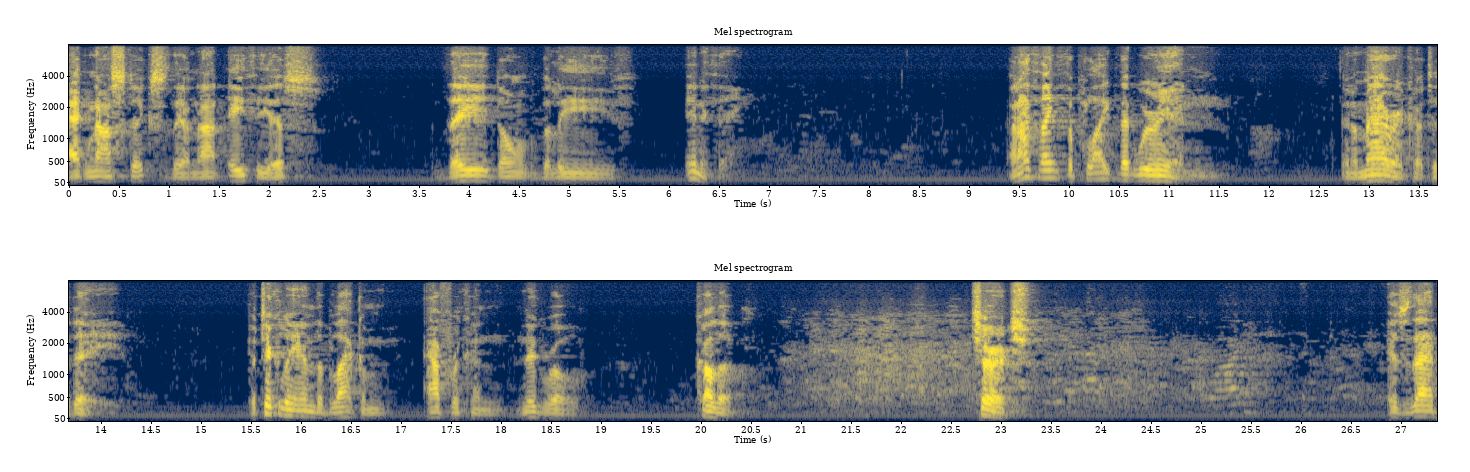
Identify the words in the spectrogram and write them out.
agnostics. They're not atheists. They don't believe anything. And I think the plight that we're in, in America today, particularly in the black and African, Negro, colored church, is that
